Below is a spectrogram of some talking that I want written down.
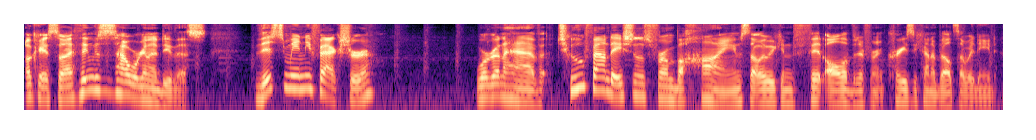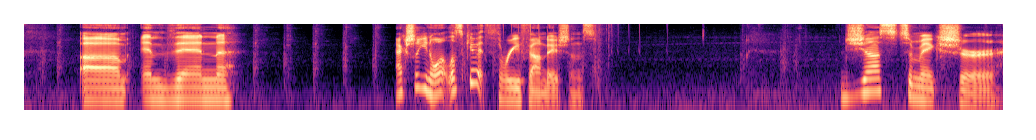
Okay, so I think this is how we're going to do this. This manufacturer we're gonna have two foundations from behind so that way we can fit all of the different crazy kind of belts that we need. Um and then actually you know what? Let's give it three foundations. Just to make sure.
